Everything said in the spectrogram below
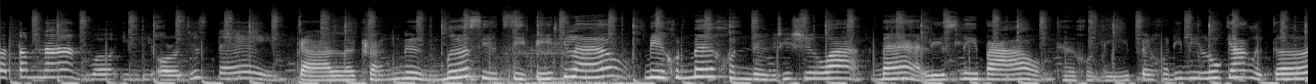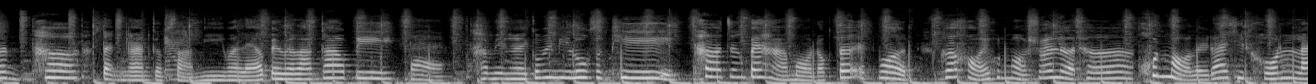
ปิดตำนาน World Embryologist Day การละครั้งหนึ่งเมื่อ 44 ปีที่แล้ว มีคุณแม่คนหนึ่งที่ชื่อว่า แม่ลิสลีบราวน์เธอคนนี้เป็นคนที่มีลูกยากเหลือเกิน เธอแต่งงานกับสามีมาแล้วเป็นเวลา 9 ปี แต่ ทำยังไงก็ไม่มีลูกสักที เธอจึงไปหาหมอดรเอ็ดเวิร์ดเพื่อขอให้คุณหมอช่วยเหลือเธอ คุณหมอเลยได้คิดค้นและ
